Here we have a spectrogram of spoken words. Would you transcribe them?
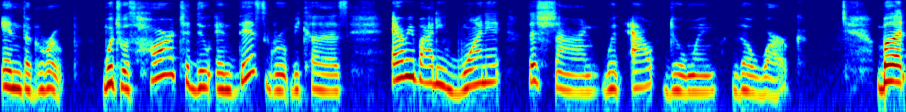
in the group, which was hard to do in this group because everybody wanted the shine without doing the work. But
